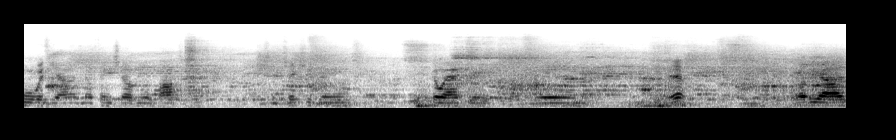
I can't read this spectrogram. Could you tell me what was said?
For with God, nothing shall be impossible. Check your dreams, go after it, and yeah. Love you guys.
